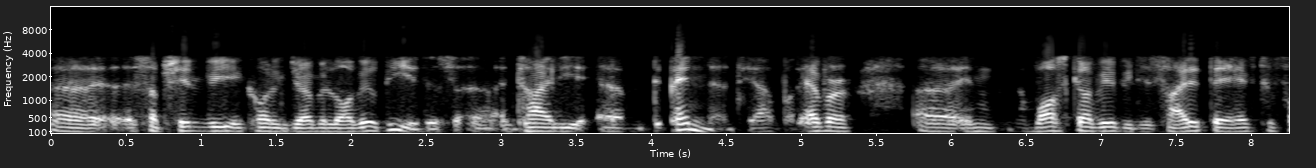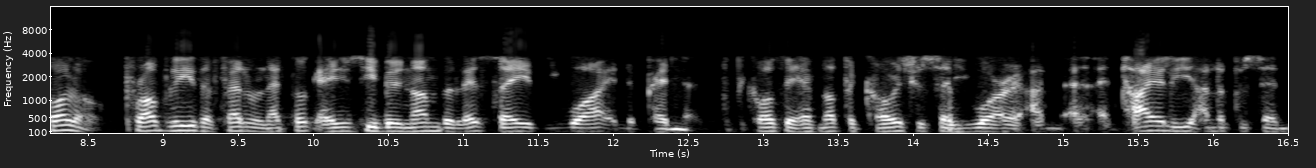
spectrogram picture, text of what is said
uh, subsidiary, according to German law, will be. It is uh, entirely um, dependent. Yeah, whatever uh, in Moscow will be decided, they have to follow. Probably the Federal Network Agency will nonetheless say you are independent because they have not the courage to say you are un- entirely 100%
